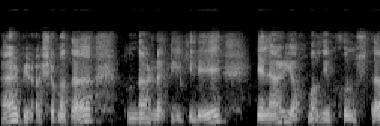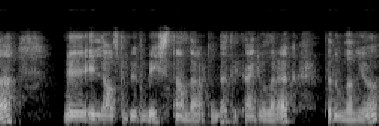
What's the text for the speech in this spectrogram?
her bir aşamada bunlarla ilgili neler yapmalıyım konusunda 56.005 standartında detaylı olarak tanımlanıyor.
